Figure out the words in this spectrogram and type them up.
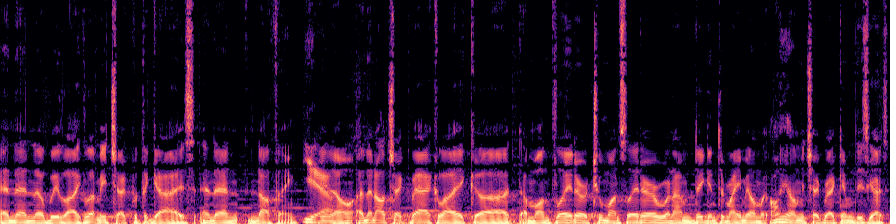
And then they'll be like, "Let me check with the guys." And then nothing. Yeah. You know. And then I'll check back like uh, a month later or 2 months later when I'm digging through my email. I'm like, "Oh yeah, let me check back in these guys."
